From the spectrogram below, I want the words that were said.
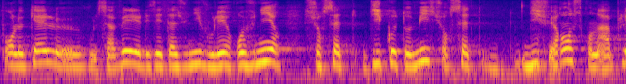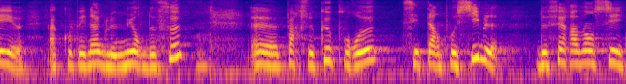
pour lequel, vous le savez, les États-Unis voulaient revenir sur cette dichotomie, sur cette différence qu'on a appelée à Copenhague le mur de feu, parce que pour eux, c'est impossible de faire avancer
